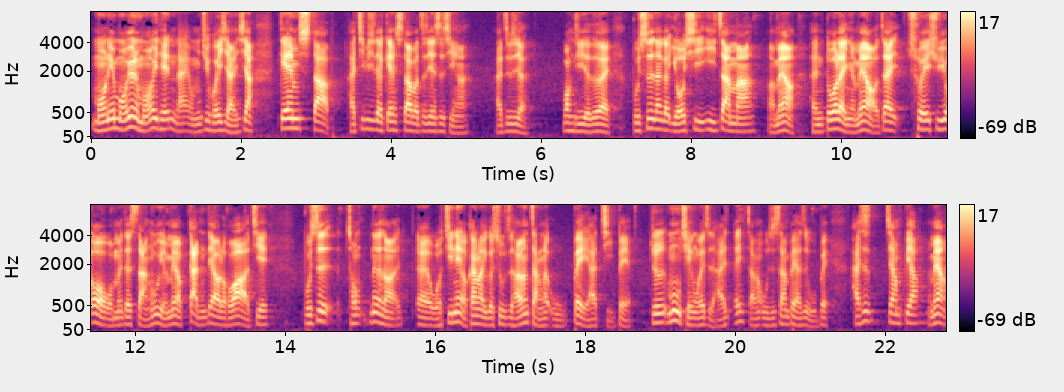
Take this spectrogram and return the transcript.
某年某月的某一天，来，我们去回想一下，GameStop，还记不记得 GameStop 这件事情啊？还记不记得？忘记了，对不对？不是那个游戏驿站吗？啊，没有，很多人有没有在吹嘘哦？我们的散户有没有干掉了华尔街？不是从那个什么，呃，我今天有看到一个数字，好像涨了五倍还几倍？就是目前为止还哎涨了五十三倍还是五倍？还是这样飙？有没有？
